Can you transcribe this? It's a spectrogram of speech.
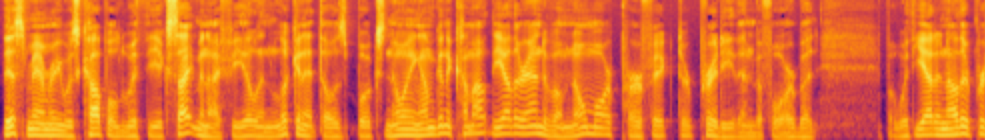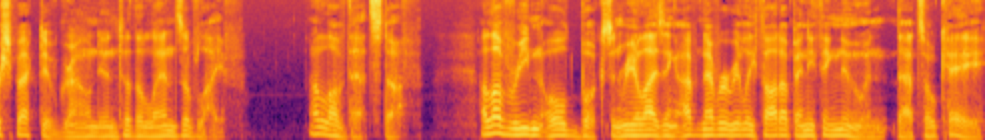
This memory was coupled with the excitement I feel in looking at those books, knowing I'm going to come out the other end of them no more perfect or pretty than before, but but with yet another perspective ground into the lens of life. I love that stuff. I love reading old books and realizing I've never really thought up anything new, and that's okay.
